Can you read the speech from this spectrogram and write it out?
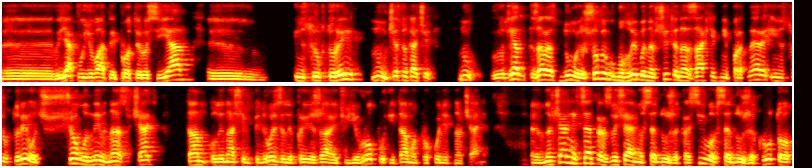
е, як воювати проти росіян, е, інструктори. Ну, чесно кажучи, ну от я зараз думаю, що ви могли би навчити нас західні партнери і інструктори, от що вони нас вчать там, коли наші підрозділи приїжджають в Європу і там от проходять навчання. Е, В навчальних центрах, звичайно, все дуже красиво, все дуже круто,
